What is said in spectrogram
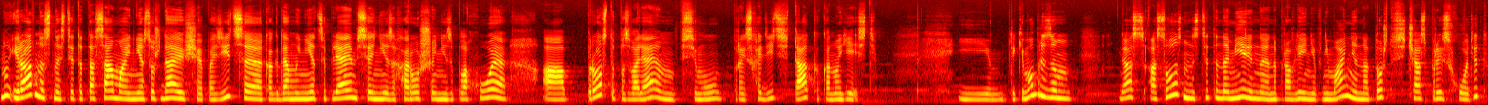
Ну и равностность — это та самая неосуждающая позиция, когда мы не цепляемся ни за хорошее, ни за плохое, а просто позволяем всему происходить так, как оно есть. И таким образом да, осознанность — это намеренное направление внимания на то, что сейчас происходит,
